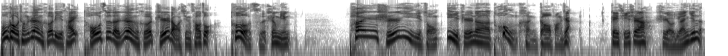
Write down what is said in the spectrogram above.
不构成任何理财投资的任何指导性操作，特此声明。潘石屹总一直呢痛恨高房价，这其实啊是有原因的，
